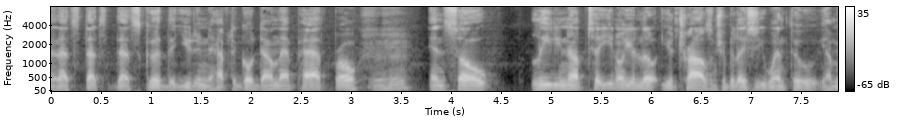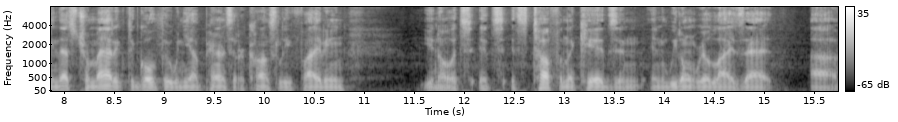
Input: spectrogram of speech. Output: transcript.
and that's that's that's good that you didn't have to go down that path, bro. Mm-hmm. And so, leading up to you know your little, your trials and tribulations you went through, I mean, that's traumatic to go through when you have parents that are constantly fighting. You know, it's it's it's tough on the kids, and and we don't realize that. Uh,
